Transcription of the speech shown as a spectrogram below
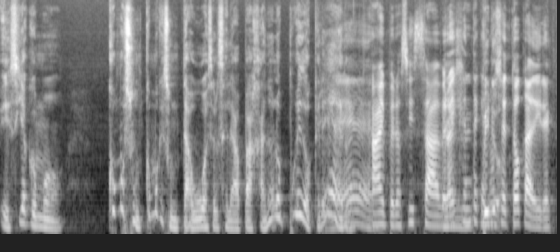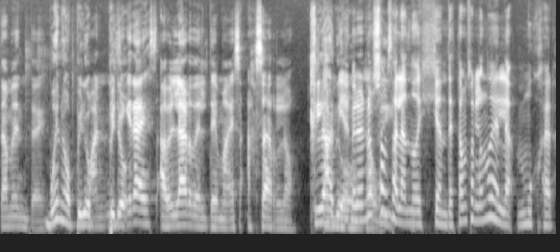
decía como. ¿Cómo, es un, ¿Cómo que es un tabú hacerse la paja? No lo puedo creer. Ay, pero sí saben. Pero hay gente que Pero- no se toca directamente. Bueno, pero- Juan, pero- Ni siquiera es hablar del tema, es hacerlo. Claro. También, Pero no estamos hablando de gente, estamos hablando de la mujer.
